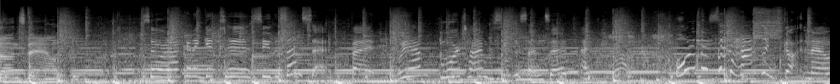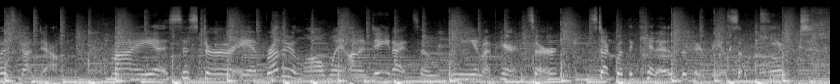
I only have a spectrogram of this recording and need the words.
Sun's down. so we're not gonna get to see the sunset. But we have more time to see the sunset. I, oh, the sun hasn't got. No, it's gone down. My uh, sister and brother-in-law went on a date night, so me and my parents are stuck with the kiddos, but they're being so cute.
